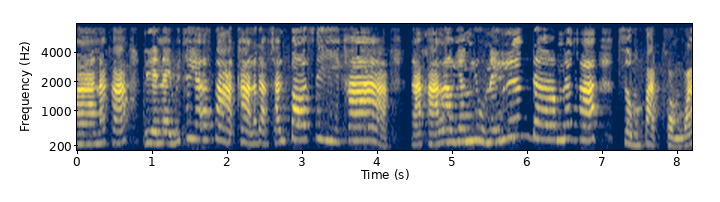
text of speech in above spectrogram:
มานะคะ เรียนในวิทยาศาสตร์ค่ะ ระดับชั้นป .4 ค่ะนะคะ เรายังอยู่ในเรื่องเดิมนะคะ สมบัติของวั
